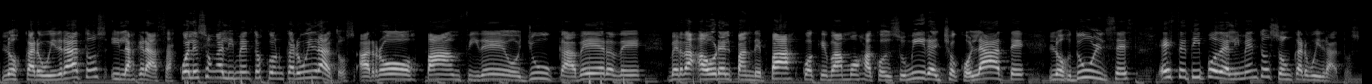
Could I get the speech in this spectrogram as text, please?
los carbohidratos y las grasas. ¿Cuáles son alimentos con carbohidratos? Arroz, pan, fideo, yuca, verde, ¿verdad? Ahora el pan de Pascua que vamos a consumir, el chocolate, los dulces. Este tipo de alimentos son carbohidratos.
